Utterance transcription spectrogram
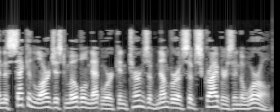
and the second largest mobile network in terms of number of subscribers in the world.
